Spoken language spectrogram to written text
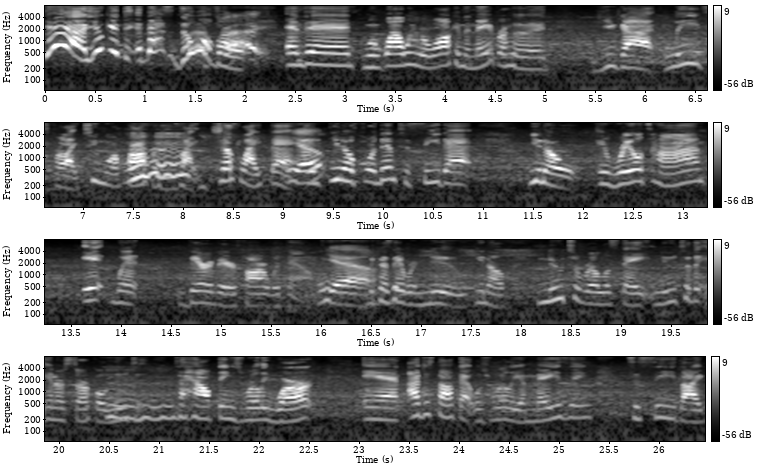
yeah, you can. That's doable. right. And then when, while we were walking the neighborhood, you got leads for like two more properties, like just like that. Mm-hmm. Yep. And, you know, for them to see that, you know, in real time, it went very, very far with them Yeah. because they were new, you know, new to real estate, new to the inner circle, new Mm-hmm. to, to how things really work. And I just thought that was really amazing to see like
